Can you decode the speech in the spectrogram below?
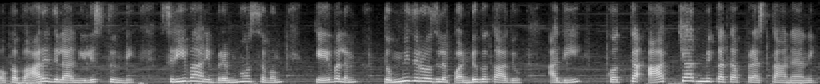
ఒక వారిదిలా నిలుస్తుంది. శ్రీవారి బ్రహ్మోత్సవం కేవలం తొమ్మిది రోజుల పండుగ కాదు అది కొత్త ఆధ్యాత్మికత ప్రస్థానానికి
